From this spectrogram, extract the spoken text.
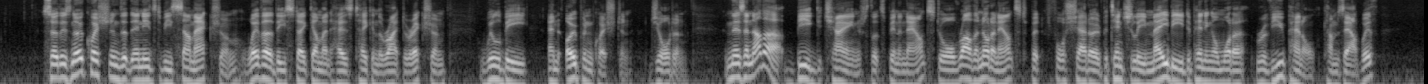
So there's no question that there needs to be some action. Whether the state government has taken the right direction will be an open question, Jordan. And there's another big change that's been announced, or rather not announced, but foreshadowed potentially, maybe, depending on what a review panel comes out with.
